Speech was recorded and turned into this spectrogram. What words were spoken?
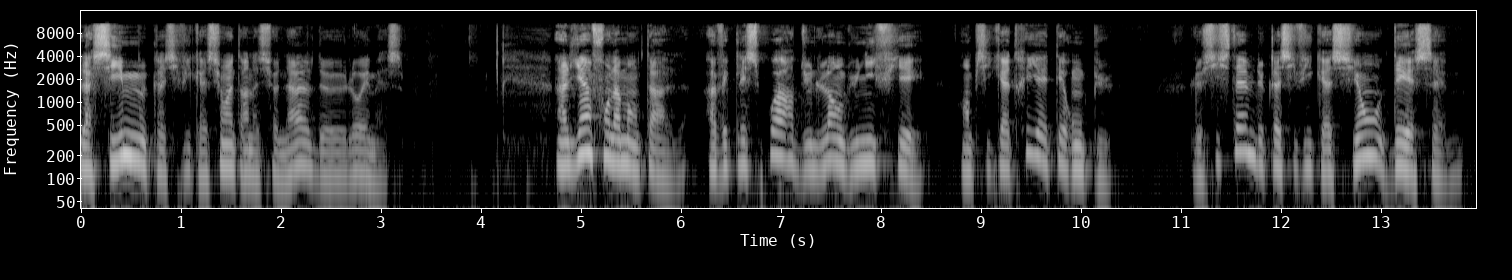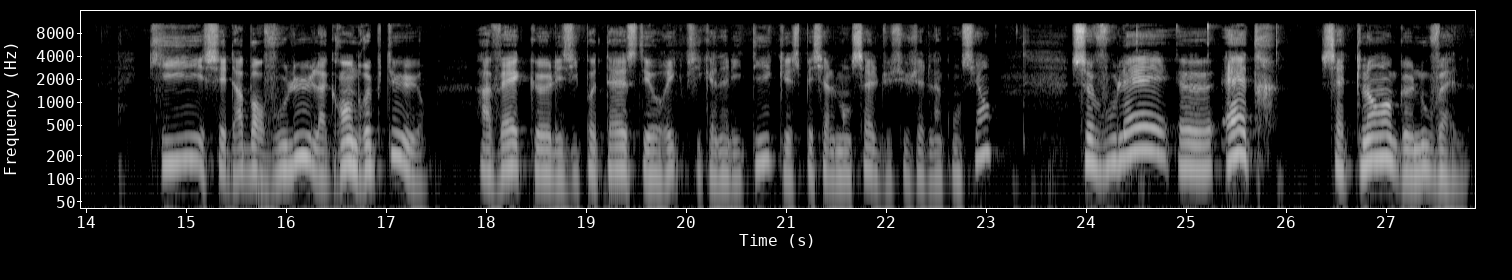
la CIM, classification internationale de l'OMS. Un lien fondamental avec l'espoir d'une langue unifiée en psychiatrie a été rompu. Le système de classification DSM, qui s'est d'abord voulu la grande rupture avec euh, les hypothèses théoriques psychanalytiques et spécialement celles du sujet de l'inconscient, se voulait euh, être cette langue nouvelle.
